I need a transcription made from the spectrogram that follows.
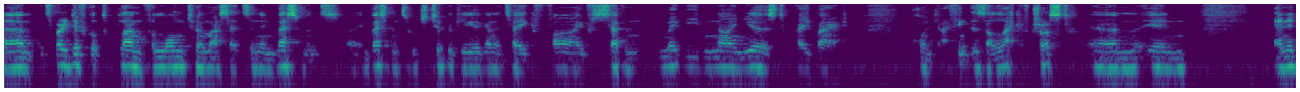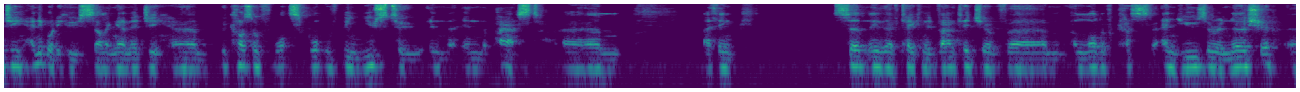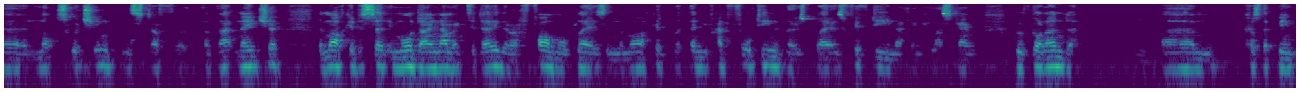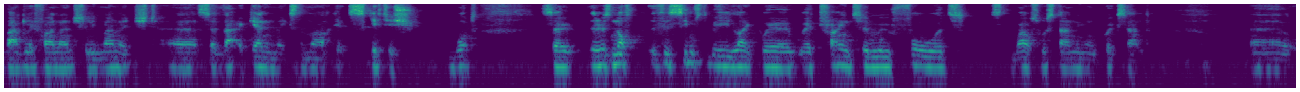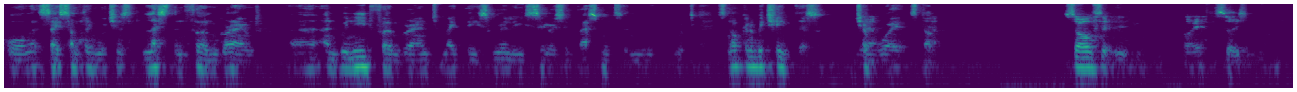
Um, it's very difficult to plan for long-term assets and investments, uh, investments which typically are going to take five, seven, maybe even nine years to pay back. Point. I think there's a lack of trust um, in energy. Anybody who's selling energy, uh, because of what's what we've been used to in the in the past. Um, I think certainly they've taken advantage of um, a lot of end user inertia, uh, not switching and stuff of, that nature. The market is certainly more dynamic today. There are far more players in the market, but then you've had 14 of those players, 15 I think last count, who've gone under because um, they've been badly financially managed. Uh, so that again makes the market skittish. What? So there is not. This seems to be like we're we're trying to move forwards whilst we're standing on quicksand or let's say something which is less than firm ground. Uh, and we need firm ground to make these really serious investments. And it's not going to be cheap. This whichever yeah. way it's done. Yeah. So, oh yeah, so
